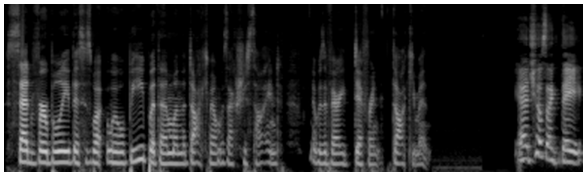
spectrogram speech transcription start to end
said verbally this is what it will be, but then when the document was actually signed, it was a very different document. Yeah, it feels like they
